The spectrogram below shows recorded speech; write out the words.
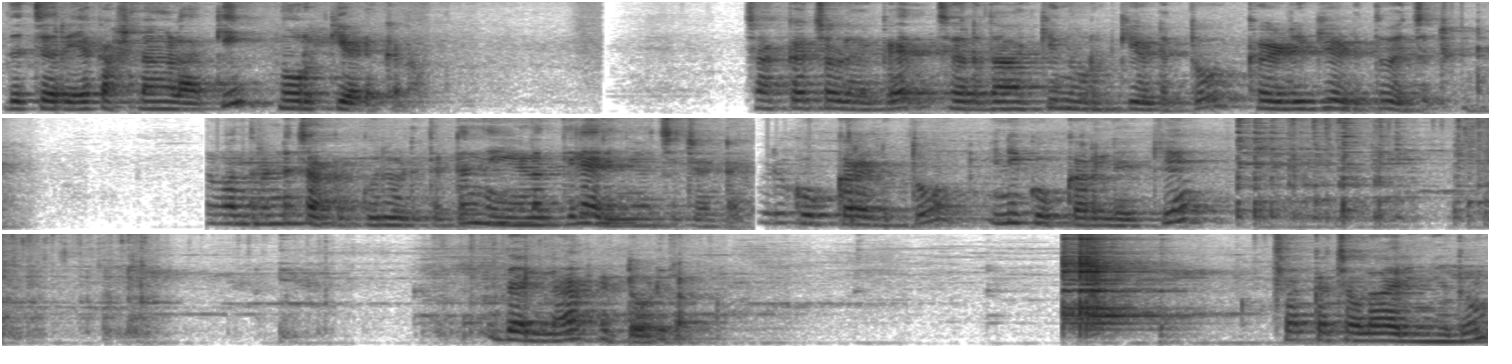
ഇത് ചെറിയ കഷ്ണങ്ങളാക്കി നുറുക്കിയെടുക്കണം. ചക്കച്ചുളയൊക്കെ ചെറുതാക്കി നുറുക്കിയെടുത്തു കഴുകിയെടുത്ത് വെച്ചിട്ടുണ്ട്. പന്ത്രണ്ട് ചക്കക്കുരു എടുത്തിട്ട് നീളത്തിൽ അരിഞ്ഞു വെച്ചിട്ടുണ്ട്. ഒരു കുക്കർ എടുത്തു. ഇനി കുക്കറിലേക്ക് ഇതെല്ലാം ഇട്ട് കൊടുക്കണം. ചക്കച്ചുള അരിഞ്ഞതും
